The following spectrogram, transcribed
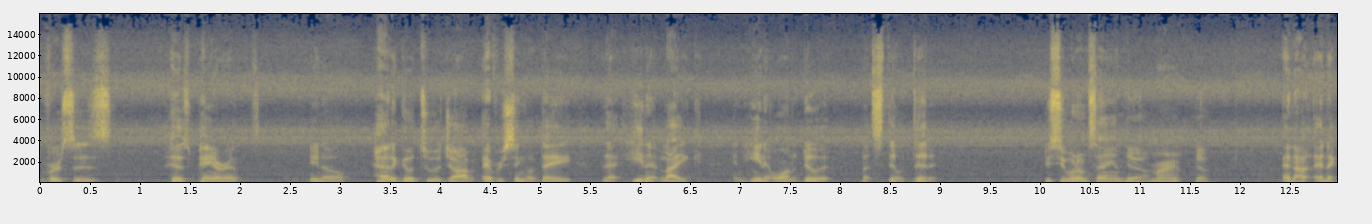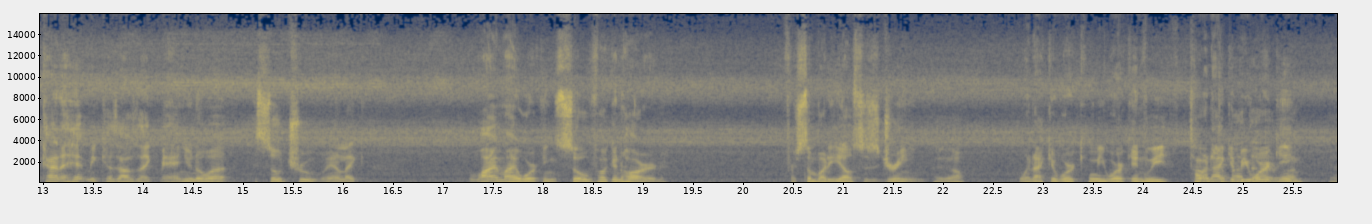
versus his parents, you know, had to go to a job every single day that he didn't like and he didn't want to do it, but still did it. You see what I'm saying? Yeah. Right. Yeah. And I, and it kind of hit me because I was like, man, you know what? It's so true, man. Like, why am I working so fucking hard for somebody else's dream Yeah. when I could work be working We talked when I could about be that a lot. working Yeah.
